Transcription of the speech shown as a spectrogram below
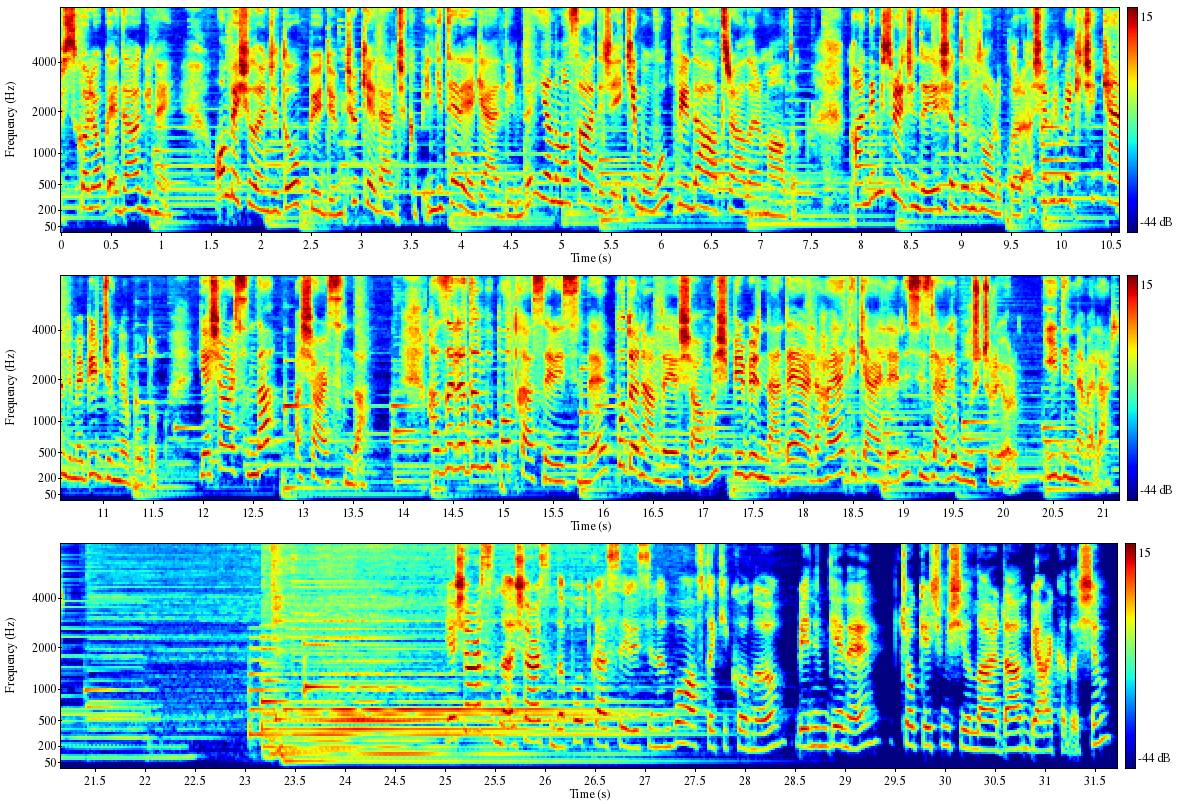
Psikolog Eda Güney. 15 yıl önce doğup büyüdüğüm Türkiye'den çıkıp İngiltere'ye geldiğimde yanıma sadece iki bavul bir de hatıralarımı aldım. Pandemi sürecinde yaşadığım zorlukları aşabilmek için kendime bir cümle buldum. Yaşarsın da aşarsın da. Hazırladığım bu podcast serisinde bu dönemde yaşanmış birbirinden değerli hayat hikayelerini sizlerle buluşturuyorum. İyi dinlemeler. Yaşarsın da Aşarsın da podcast serisinin bu haftaki konu benim gene çok geçmiş yıllardan bir arkadaşım.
